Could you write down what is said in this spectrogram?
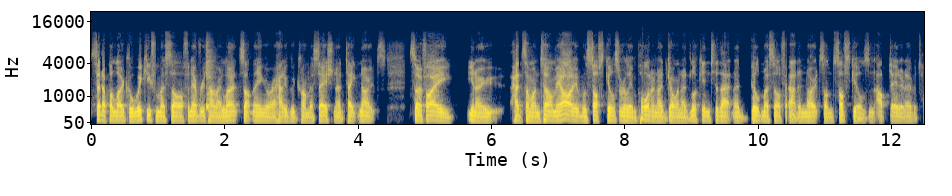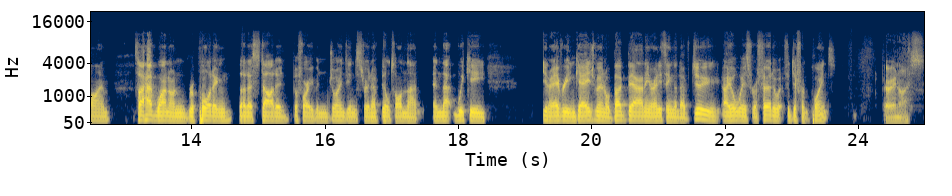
set up a local wiki for myself, and every time I learned something or I had a good conversation, I'd take notes. So if I, you know, had someone tell me, "Oh, it was soft skills are really important," I'd go and I'd look into that and I'd build myself out of notes on soft skills and update it over time. So I have one on reporting that I started before I even joined the industry, and I've built on that. And that wiki, you know, every engagement or bug bounty or anything that I've do, I always refer to it for different points. Very nice.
